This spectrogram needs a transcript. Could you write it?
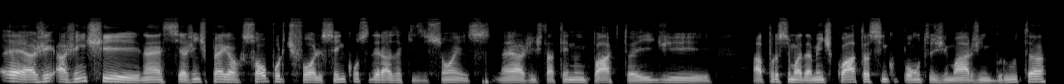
É, a gente, né, se a gente pega só o portfólio sem considerar as aquisições, né, a gente está tendo um impacto aí de aproximadamente 4 a 5 pontos de margem bruta,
